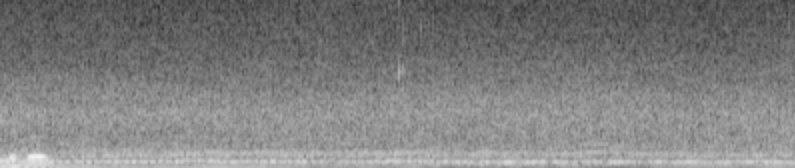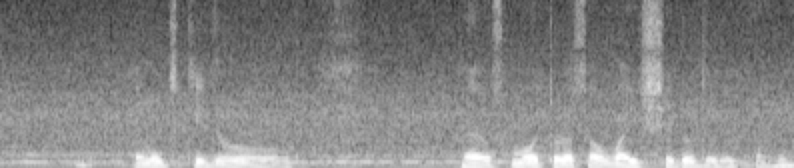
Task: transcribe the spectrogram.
लगा इमेज की जो है, उसको मैं थोड़ा सा वाइट शेडो दे देता हूँ।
